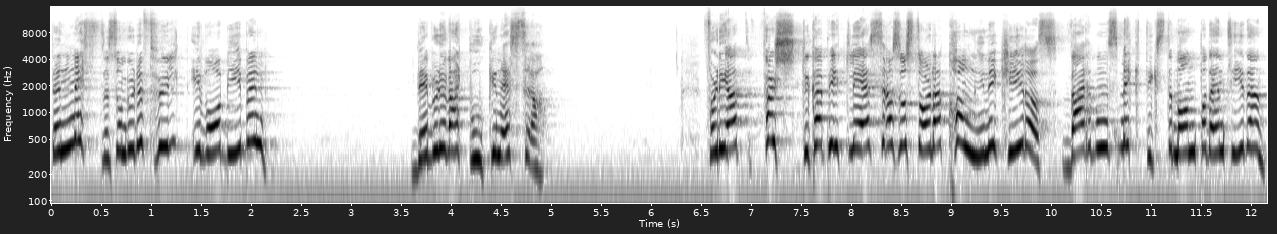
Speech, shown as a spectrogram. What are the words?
Den neste som burde fulgt i vår bibel, det burde vært boken Esra. Fordi at første kapittel i Esra så står det at kongen i Kyros, verdens mektigste mann på den tiden,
